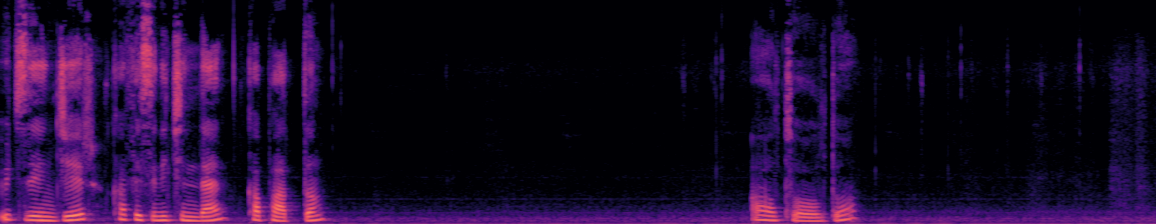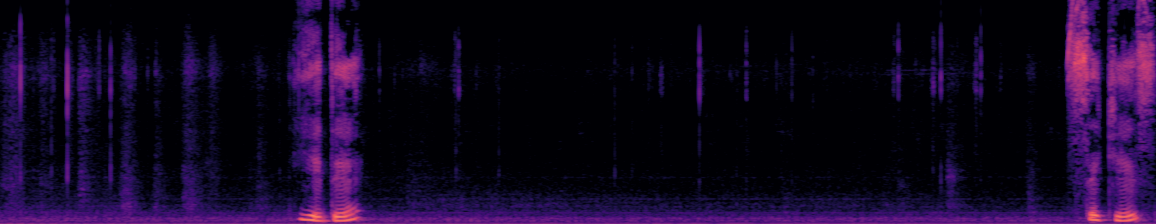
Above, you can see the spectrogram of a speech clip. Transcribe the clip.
3 zincir kafesin içinden kapattım. 6 oldu. Yedi. Sekiz.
